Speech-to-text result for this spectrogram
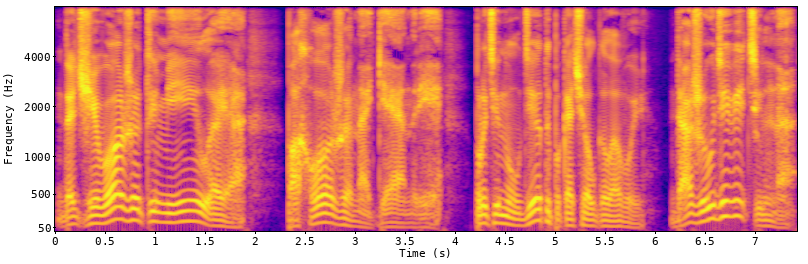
«Да чего же ты, милая, похожа на Генри», — протянул дед и покачал головой. «Даже удивительно.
